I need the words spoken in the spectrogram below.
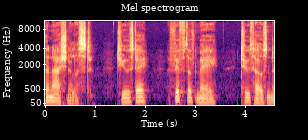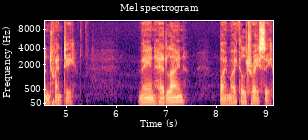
The Nationalist, Tuesday, 5th of May 2020. Main headline by Michael Tracy.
